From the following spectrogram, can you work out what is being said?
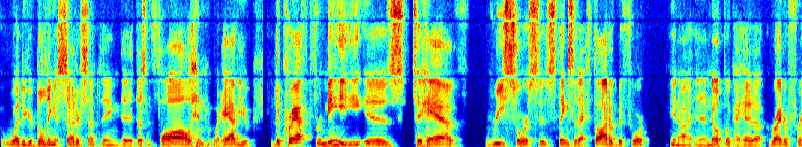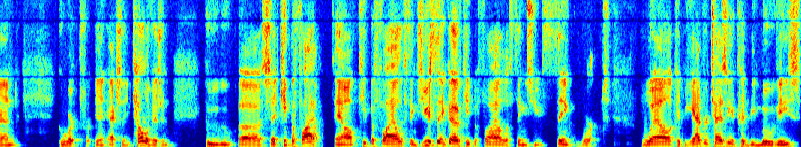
whether you're building a set or something that doesn't fall and what have you. The craft for me is to have resources, things that I've thought of before. You know, in a notebook, I had a writer friend who worked for actually in television who uh, said, keep a file. Now, keep a file of things you think of, keep a file of things you think worked well. It could be advertising, it could be movies.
